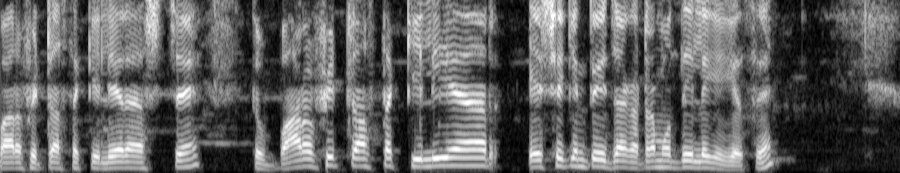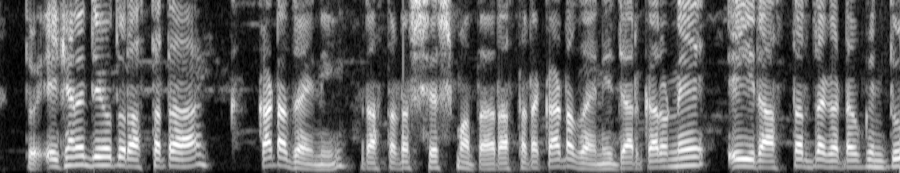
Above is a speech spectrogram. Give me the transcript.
বারো ফিট রাস্তা ক্লিয়ার আসছে। তো বারো ফিট রাস্তা ক্লিয়ার এসে কিন্তু এই জায়গাটার মধ্যেই লেগে গেছে। তো এখানে যেহেতু রাস্তাটা কাটা যায়নি, রাস্তাটা শেষ মাথা, রাস্তাটা কাটা যায়নি, যার কারণে এই রাস্তার জায়গাটাও কিন্তু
